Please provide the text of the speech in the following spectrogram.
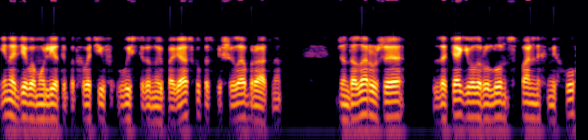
и, надев амулет и подхватив выстиранную повязку, поспешила обратно. Джандалар уже затягивал рулон спальных мехов.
